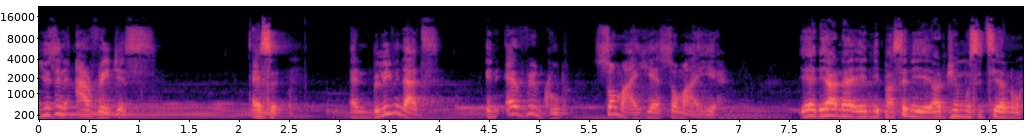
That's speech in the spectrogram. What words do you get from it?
using averages. Ɛsɛ and believing that in every group, some are here, some are here. yɛde a na yɛ nipa sɛ ne adwene mu siteɛ no.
